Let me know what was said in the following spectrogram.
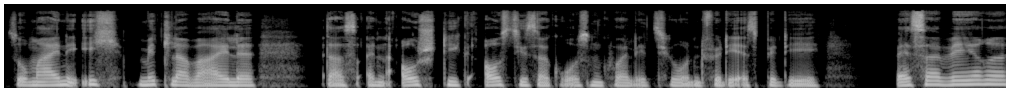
so meine ich mittlerweile, dass ein Ausstieg aus dieser großen Koalition für die SPD besser wäre.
